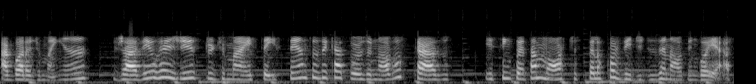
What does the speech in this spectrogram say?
Agora de manhã, já havia o registro de mais 614 novos casos e 50 mortes pela Covid-19 em Goiás.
